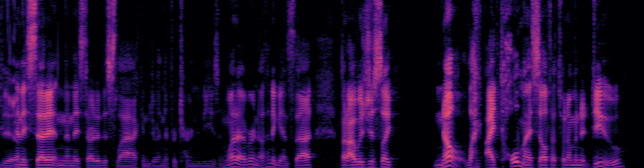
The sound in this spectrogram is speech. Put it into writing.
Yeah. And they said it, and then they started to slack and join their fraternities and whatever. Nothing against that, but I was just like, no, like I told myself that's what I'm gonna do,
